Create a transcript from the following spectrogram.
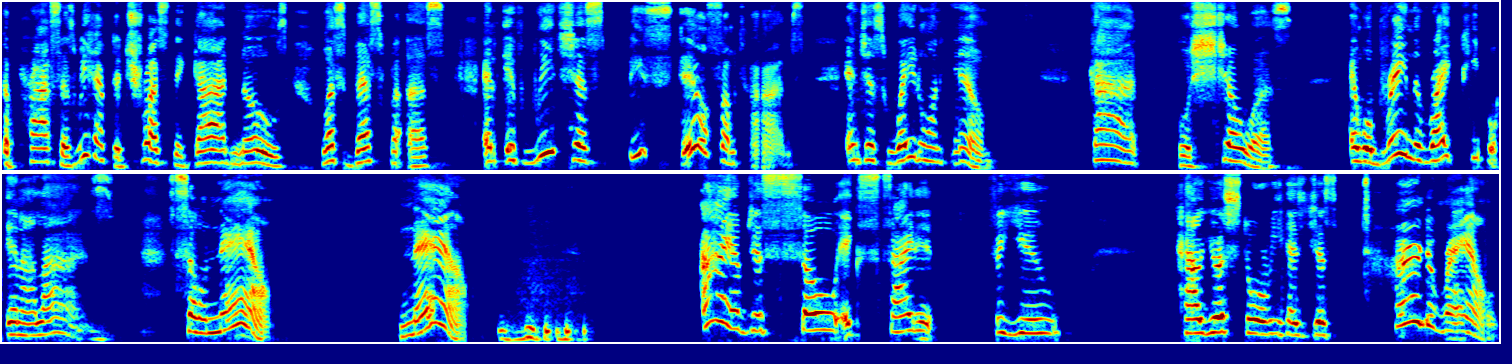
the process. We have to trust that God knows what's best for us. And if we just be still sometimes and just wait on Him, God will show us and will bring the right people in our lives. So now, now, I am just so excited for you, how your story has just turned around.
